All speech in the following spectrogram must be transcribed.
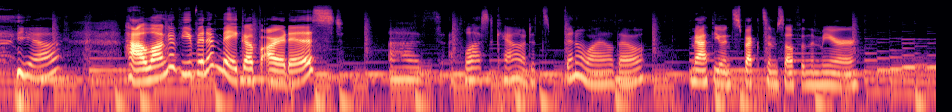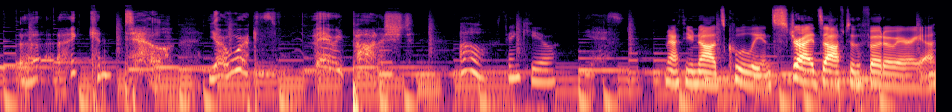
yeah. How long have you been a makeup artist? Uh, I've lost count. It's been a while though. Matthew inspects himself in the mirror. Uh, I can tell. Your work is very polished. Oh, thank you. Yes. Matthew nods coolly and strides off to the photo area.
